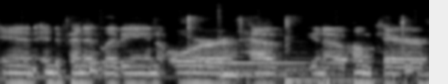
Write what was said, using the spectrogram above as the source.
in independent living or have you know home care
